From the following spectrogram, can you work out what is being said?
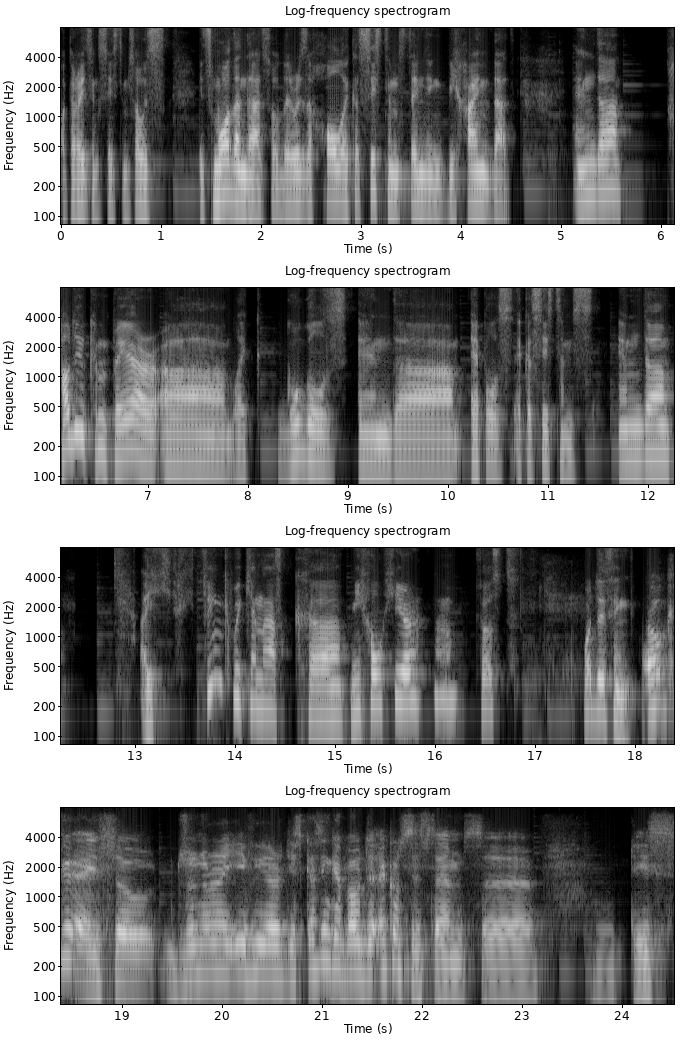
operating system. So it's it's more than that. So there is a whole ecosystem standing behind that. And uh, how do you compare uh, like Google's and uh, Apple's ecosystems? And uh, I think we can ask uh, Michal here first. What do you think? Okay, so generally, if we are discussing about the ecosystems, these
